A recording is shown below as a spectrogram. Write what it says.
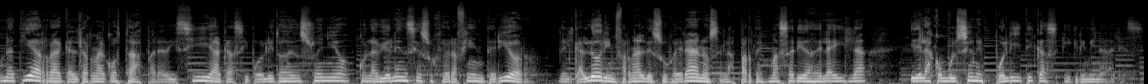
Una tierra que alterna costas paradisíacas y pueblitos de ensueño con la violencia de su geografía interior, del calor infernal de sus veranos en las partes más áridas de la isla y de las convulsiones políticas y criminales.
